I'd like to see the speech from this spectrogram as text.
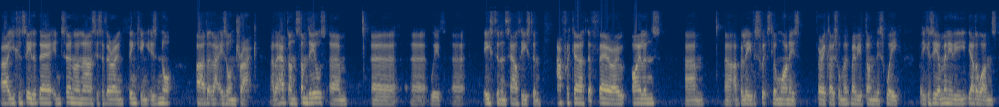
uh, you can see that their internal analysis of their own thinking is not uh, that that is on track. Uh, they have done some deals um, uh, uh, with uh, Eastern and Southeastern Africa, the Faroe Islands. Um, I believe the Switzerland one is very close, or maybe have done this week. But you can see on many of the, the other ones,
